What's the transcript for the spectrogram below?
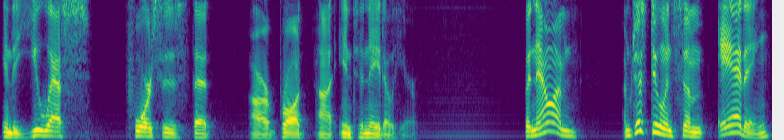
in the U.S. forces that are brought uh, into NATO here. But now I'm, I'm just doing some adding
